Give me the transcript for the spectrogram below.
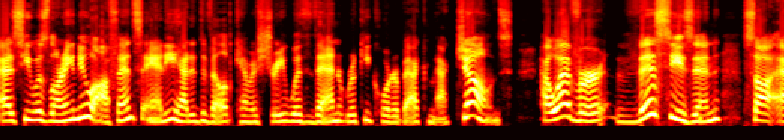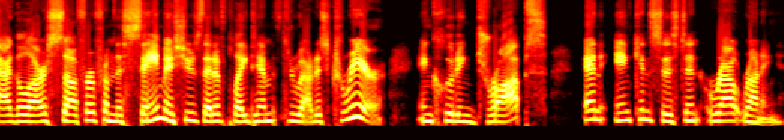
as he was learning a new offense and he had to develop chemistry with then rookie quarterback Mac Jones. However, this season saw Agholor suffer from the same issues that have plagued him throughout his career, including drops and inconsistent route running.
